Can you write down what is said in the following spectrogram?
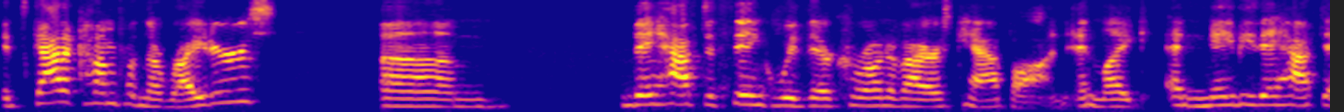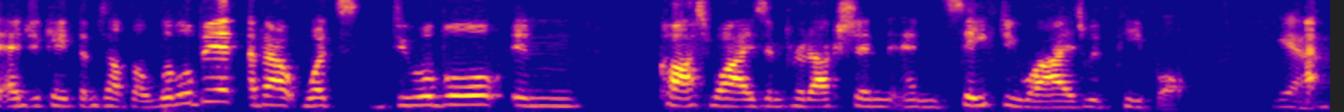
it's got to come from the writers. Um, they have to think with their coronavirus cap on and like and maybe they have to educate themselves a little bit about what's doable in cost wise in production and safety wise with people yeah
